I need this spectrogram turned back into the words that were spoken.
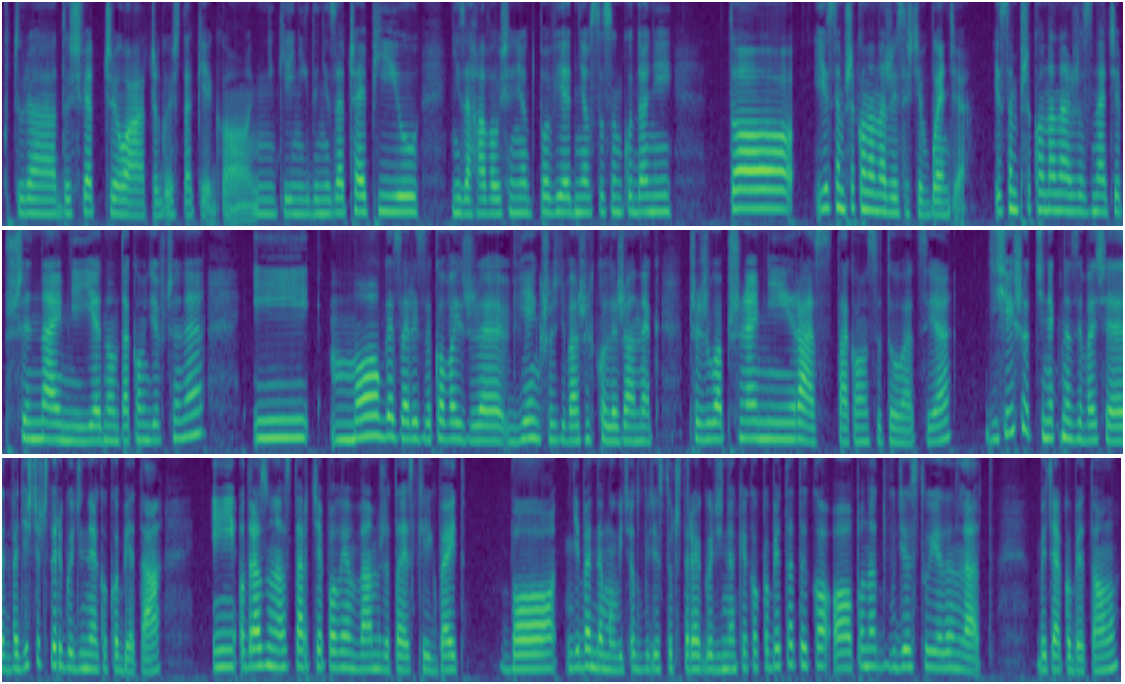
która doświadczyła czegoś takiego, nikt jej nigdy nie zaczepił, nie zachował się nieodpowiednio w stosunku do niej, to jestem przekonana, że jesteście w błędzie. Jestem przekonana, że znacie przynajmniej jedną taką dziewczynę i mogę zaryzykować, że większość Waszych koleżanek przeżyła przynajmniej raz taką sytuację. Dzisiejszy odcinek nazywa się 24 godziny jako kobieta i od razu na starcie powiem Wam, że to jest clickbait, bo nie będę mówić o 24 godzinach jako kobieta, tylko o ponad 21 lat bycia kobietą.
